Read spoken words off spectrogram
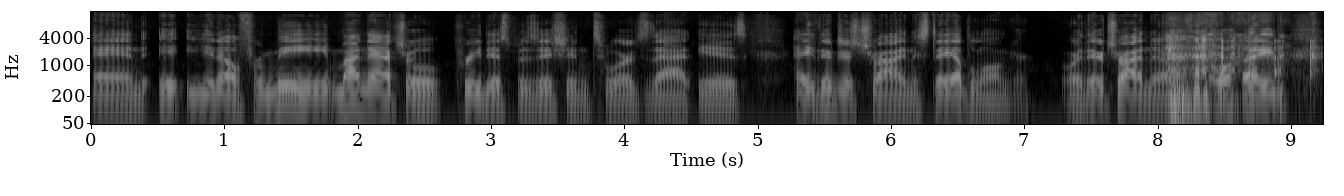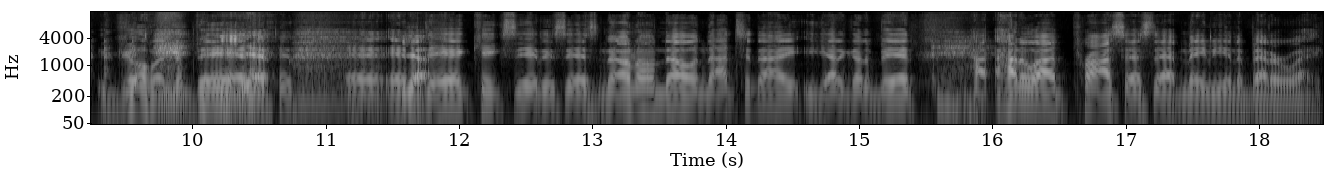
And it, you know, for me, my natural predisposition towards that is, hey, they're just trying to stay up longer, or they're trying to avoid going to bed. Yeah. And, and yeah. dad kicks in and says, no, no, no, not tonight. You got to go to bed. How, how do I process that maybe in a better way?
